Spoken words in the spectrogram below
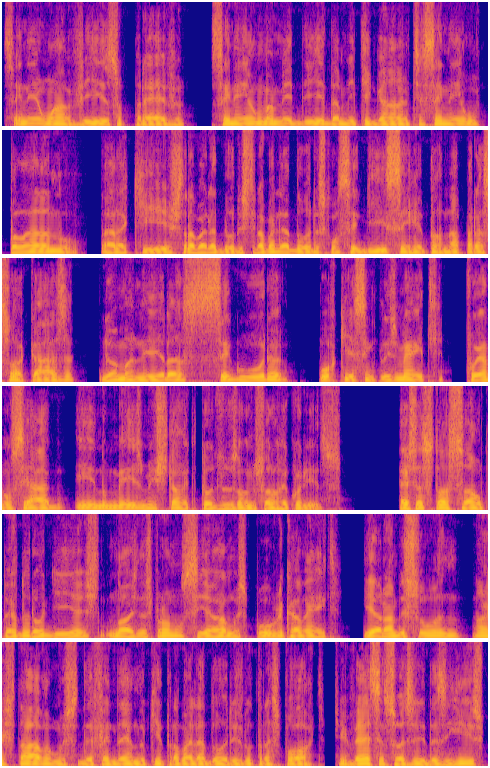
sem nenhum aviso prévio, sem nenhuma medida mitigante, sem nenhum plano para que os trabalhadores e trabalhadoras conseguissem retornar para sua casa de uma maneira segura, porque simplesmente foi anunciado e no mesmo instante todos os ônibus foram recolhidos. Esta situação perdurou dias, nós nos pronunciamos publicamente e era um absurdo. Nós estávamos defendendo que trabalhadores do transporte tivessem suas vidas em risco,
